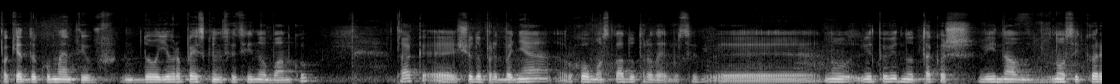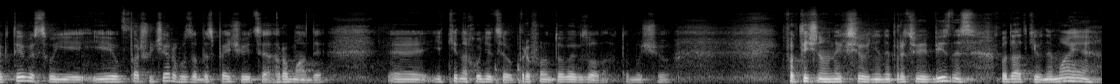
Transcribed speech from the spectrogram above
пакет документів до Європейського інвестиційного банку так, е, щодо придбання рухомого складу тролейбусів. Е, Ну, відповідно, також війна вносить корективи свої і в першу чергу забезпечуються громади, е, які знаходяться в прифронтових зонах, тому що Фактично, в них сьогодні не працює бізнес, податків немає.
